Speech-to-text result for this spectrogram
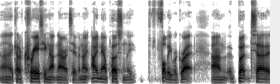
uh, kind of creating that narrative. And I, I now personally fully regret. Um, but uh,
